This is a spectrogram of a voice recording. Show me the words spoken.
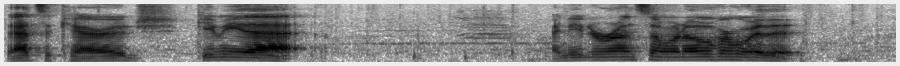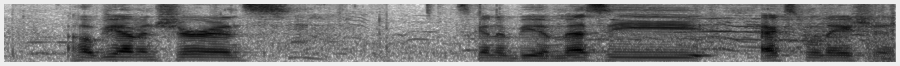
That's a carriage. Give me that. I need to run someone over with it. I hope you have insurance. It's gonna be a messy explanation.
